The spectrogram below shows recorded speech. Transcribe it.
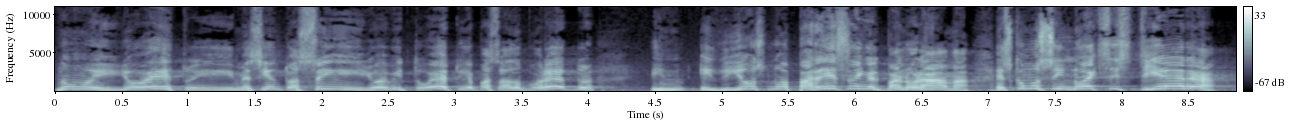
No, y yo esto, y me siento así, yo he visto esto y he pasado por esto, y, y Dios no aparece en el panorama. Es como si no existiera.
